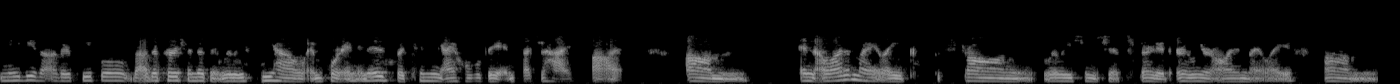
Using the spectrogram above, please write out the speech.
maybe the other people, the other person doesn't really see how important it is, but to me, I hold it in such a high spot. Um, and a lot of my like strong relationships started earlier on in my life. Um,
